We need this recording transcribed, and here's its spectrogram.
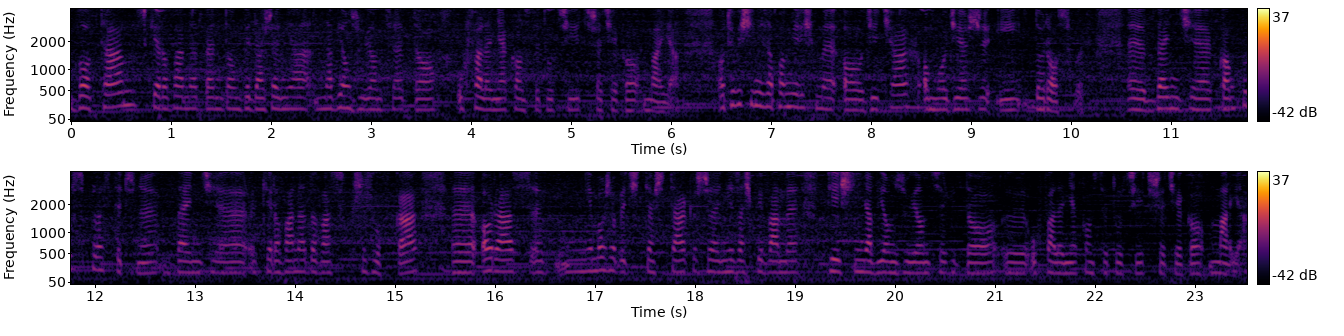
bo tam skierowane będą wydarzenia nawiązujące do uchwalenia Konstytucji 3 maja. Oczywiście nie zapomnieliśmy o dzieciach, o młodzieży i dorosłych. E, Będzie konkurs plastyczny, będzie kierowana do Was krzyżówka e, oraz e, nie może być też tak, że nie zaśpiewamy pieśni nawiązujących do uchwalenia Konstytucji 3 maja.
